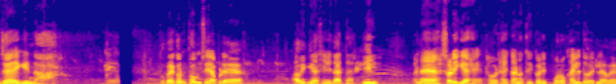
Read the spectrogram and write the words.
જય ગિરનાર. તો ભાઈ કન્ફર્મ છે આપણે આવી ગયા છીએ દાતાર હિલ અને સડી ગયા છે. હવે ઠેકા નથી, ઘડીક પોરો ખાઈ લીધો, એટલે હવે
